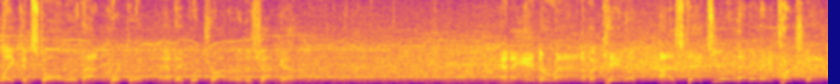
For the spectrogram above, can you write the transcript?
Blake and Stallworth out quickly, and they put Trotter in the shotgun. And the end around of McCalebb on a Statue of Liberty touchdown.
